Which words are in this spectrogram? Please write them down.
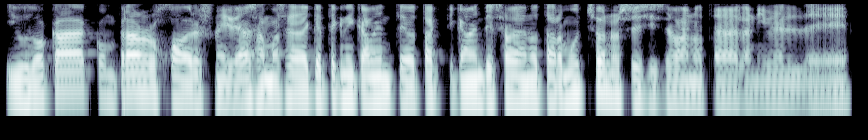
y Udoca compraron los jugadores una idea. O sea, más allá de que técnicamente o tácticamente se vaya a notar mucho, no sé si se va a notar a nivel de,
